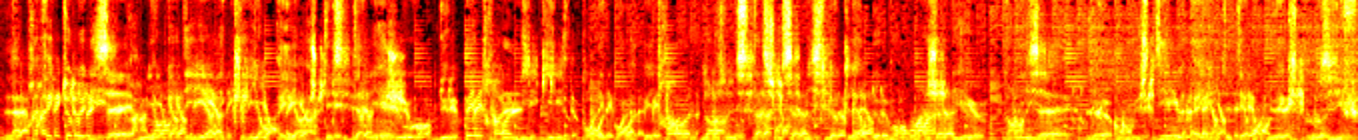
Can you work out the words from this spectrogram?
la préfecture de l'Isère a mis en garde hier les clients ayant acheté ces derniers jours du pétrole liquide pour les poêles à pétrole dans une station-service Leclerc de Bourgoin-Jallieu, dans l'Isère. Le combustible ayant été rendu explosif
